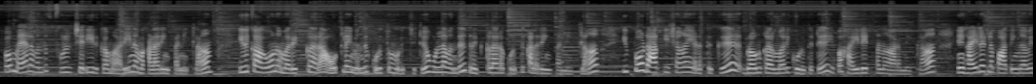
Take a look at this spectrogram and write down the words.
இப்போ மேலே வந்து ஃபுல் செரி இருக்க மாதிரி நம்ம கலரிங் பண்ணிக்கலாம். இதுக்காகவும் நம்ம ரெட் கலரை அவுட்லைன் வந்து கொடுத்து முடிச்சுட்டு உள்ளே வந்து ரெட் கலரை கொடுத்து கலரிங் பண்ணிக்கலாம். இப்போது டார்க்கிஷான இடத்துக்கு ப்ரௌன் கலர் மாதிரி கொடுத்துட்டு இப்போ ஹைலைட் பண்ண ஆரம்பிக்கலாம். நீங்கள் ஹைலைட்டில் பார்த்தீங்கன்னாவே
